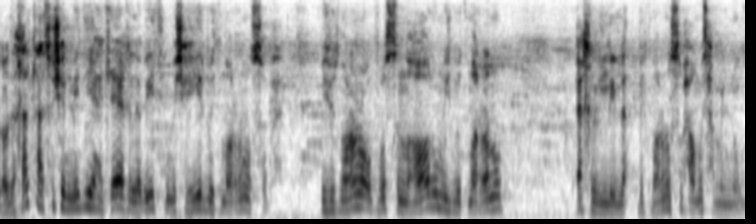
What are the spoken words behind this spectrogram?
لو دخلت على السوشيال ميديا هتلاقي أغلبية المشاهير بيتمرنوا الصبح. مش بيتمرنوا في وسط النهار ومش بيتمرنوا آخر الليل لأ بيتمرنوا الصبح أول ما يصحى من النوم.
